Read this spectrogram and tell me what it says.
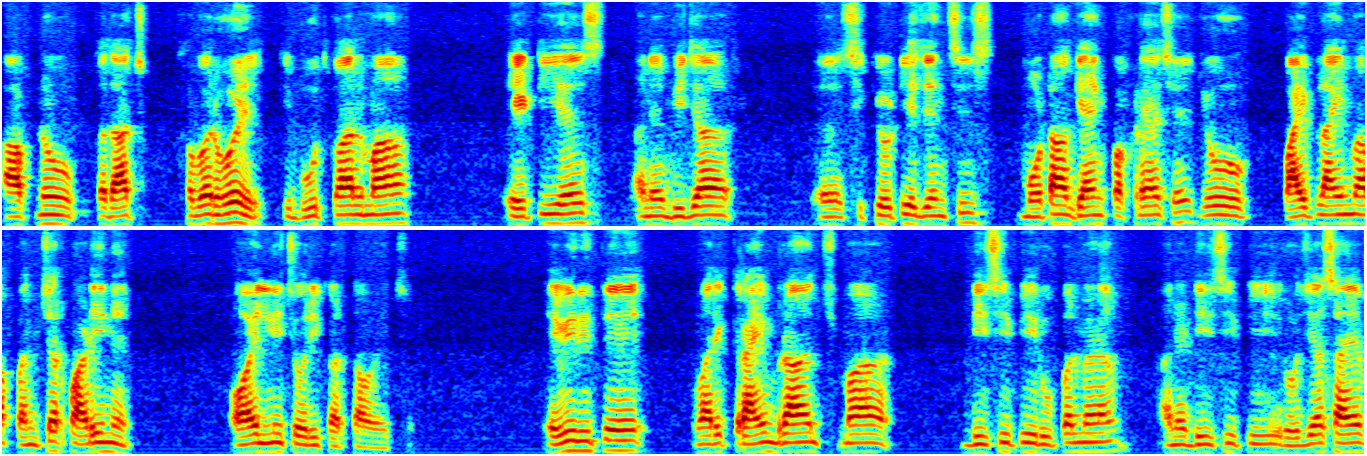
આપનું કદાચ ખબર હોય કે ભૂતકાળમાં એટીએસ અને બીજા સિક્યુરિટી એજન્સીસ મોટા ગેંગ પકડ્યા છે, જો પાઇપલાઇનમાં પંચર પાડીને ઓઇલની ચોરી કરતા હોય છે. એવી રીતે મારી ક્રાઇમ બ્રાન્ચમાં ડીસીપી રૂપલ મેડમ અને ડીસીપી રોજિયા સાહેબ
